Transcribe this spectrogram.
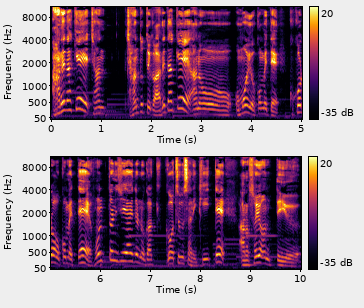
あれだけちゃん、ちゃんとっていうか、あれだけ、あのー、思いを込めて、心を込めて、本当に G アイドルの楽曲をつぶさに聴いて、あの、ソヨンっていう、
